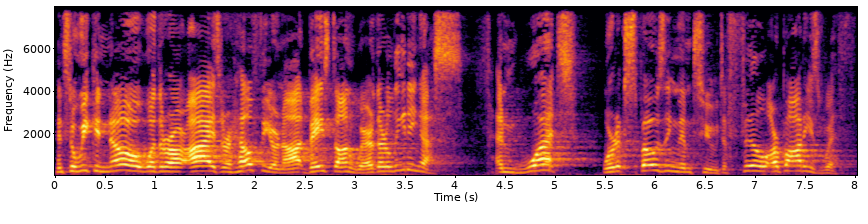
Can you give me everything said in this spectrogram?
And so we can know whether our eyes are healthy or not based on where they're leading us and what we're exposing them to, to fill our bodies with.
